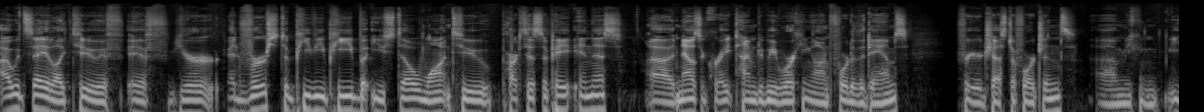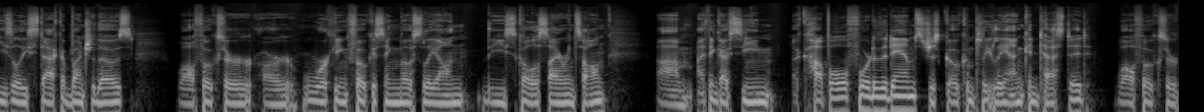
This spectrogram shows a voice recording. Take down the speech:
I would say like too, if if you're adverse to PvP but you still want to participate in this, uh, now's a great time to be working on Fort of the Damned for your chest of fortunes. Um, you can easily stack a bunch of those while folks are are working, focusing mostly on the Skull of Siren song. Um, I think I've seen a couple Fort of the Damned just go completely uncontested while folks are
